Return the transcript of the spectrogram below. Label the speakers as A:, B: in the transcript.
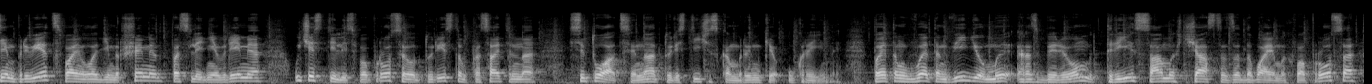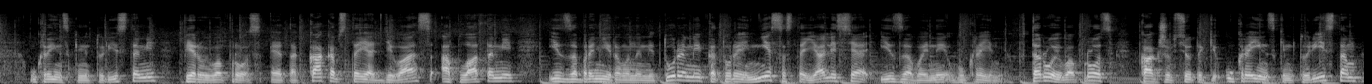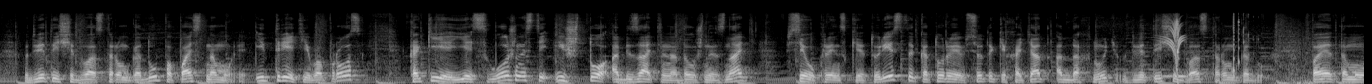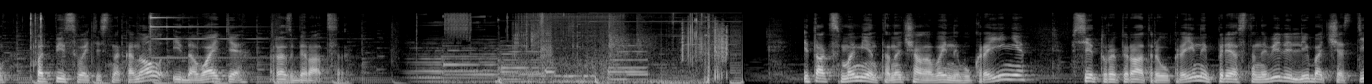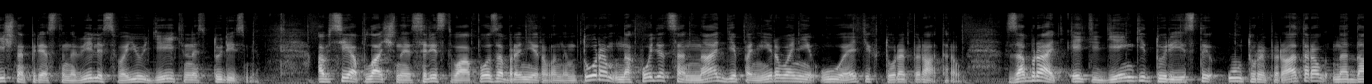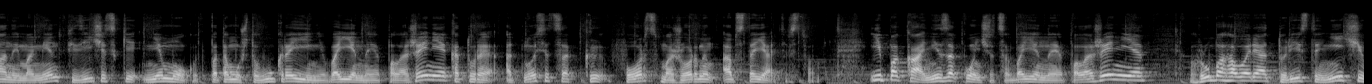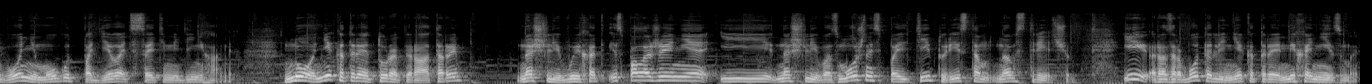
A: Всем привет, с вами Владимир Шемет. В последнее время участились вопросы от туристов касательно ситуации на туристическом рынке Украины. Поэтому в этом видео мы разберем три самых часто задаваемых вопроса украинскими туристами. Первый вопрос это как обстоят дела с оплатами и забронированными турами, которые не состоялись из-за войны в Украине. Второй вопрос, как же все-таки украинским туристам в 2022 году попасть на море. Третий вопрос, какие есть сложности и что обязательно должны знать все украинские туристы, которые все-таки хотят отдохнуть в 2022 году. Поэтому подписывайтесь на канал и давайте разбираться. Итак, с момента начала войны в Украине все туроператоры Украины приостановили либо частично приостановили свою деятельность в туризме а все оплаченные средства по забронированным турам находятся на депонировании у этих туроператоров. Забрать эти деньги туристы у туроператоров на данный момент физически не могут, потому что в Украине военное положение, которое относится к форс-мажорным обстоятельствам. И пока не закончится военное положение, грубо говоря, туристы ничего не могут поделать с этими деньгами. Но некоторые туроператоры нашли выход из положения и нашли возможность пойти туристам навстречу. И разработали некоторые механизмы.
